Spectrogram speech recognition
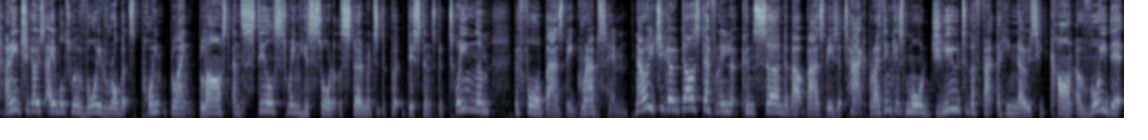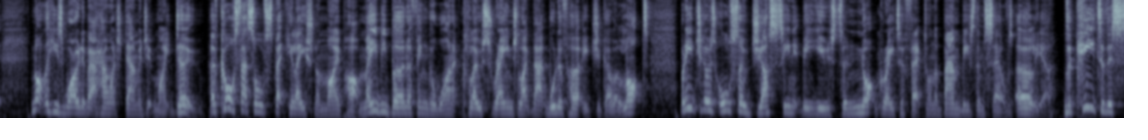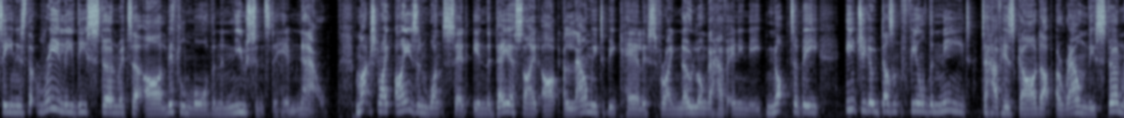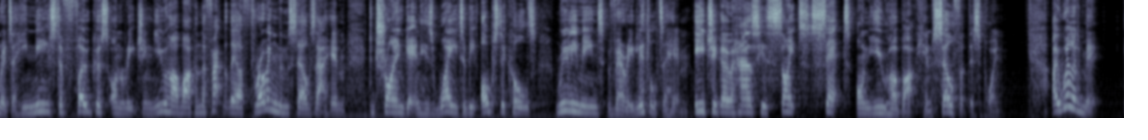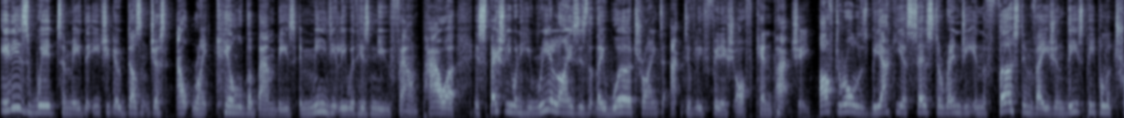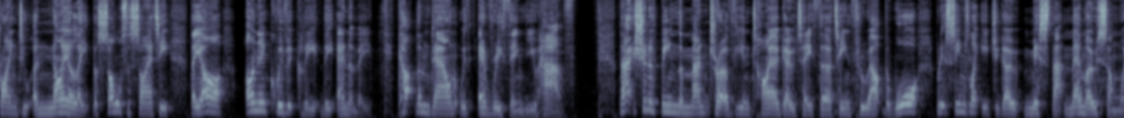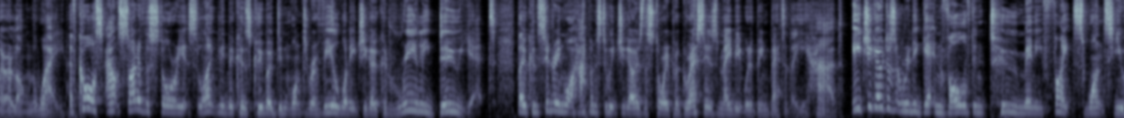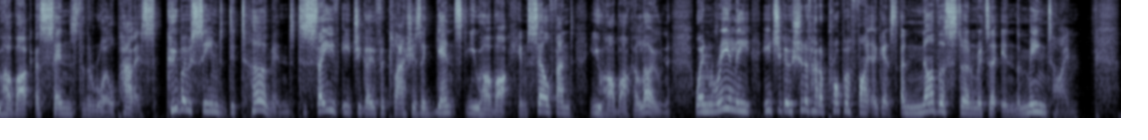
And Ichigo's able to avoid Robert's point blank blast and still swing his sword at the Sternritter to put distance between them before Bazz-B grabs him. Now, Ichigo does definitely look concerned about Bazz-B's attack, but I think it's more due to the fact that he knows he can't avoid it not that he's worried about how much damage it might do. Of course, that's all speculation on my part. Maybe Burner Finger 1 at close range like that would have hurt Ichigo a lot, but Ichigo's also just seen it be used to not great effect on the Bambis themselves earlier. The key to this scene is that really these Sternritter are little more than a nuisance to him now. Much like Aizen once said in the Deicide arc, allow me to be careless for I no longer have any need not to be, Ichigo doesn't feel the need to have his guard up around these Sternritter. He needs to focus on reaching Yhwach, and the fact that they are throwing themselves at him to try and get in his way, to be obstacles, really means very little to him. Ichigo has his sights set on Yhwach himself at this point. I will admit, it is weird to me that Ichigo doesn't just outright kill the Bambis immediately with his newfound power, especially when he realizes that they were trying to actively finish off Kenpachi. After all, as Byakuya says to Renji in the first invasion, these people are trying to annihilate the Soul Society. They are unequivocally the enemy. Cut them down with everything you have. That should have been the mantra of the entire Gotei 13 throughout the war, but it seems like Ichigo missed that memo somewhere along the way. Of course, outside of the story, it's likely because Kubo didn't want to reveal what Ichigo could really do yet, though considering what happens to Ichigo as the story progresses, maybe it would have been better that he had. Ichigo doesn't really get involved in too many fights once Yhwach ascends to the royal palace. Kubo seemed determined to save Ichigo for clashes against Yhwach himself and Yhwach alone, when really Ichigo should have had a proper fight against another Sternritter in the meantime.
